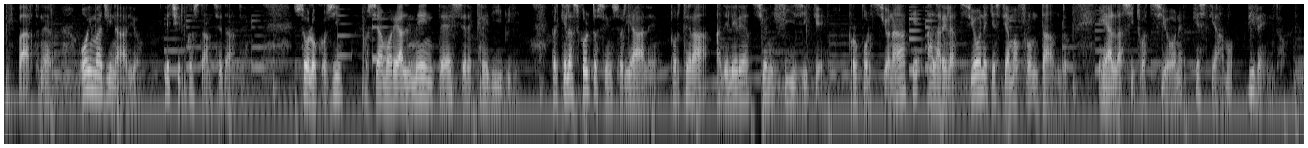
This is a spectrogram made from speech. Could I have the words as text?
il partner, o immaginario, le circostanze date. Solo così possiamo realmente essere credibili, perché l'ascolto sensoriale porterà a delle reazioni fisiche proporzionate alla relazione che stiamo affrontando e alla situazione che stiamo vivendo.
